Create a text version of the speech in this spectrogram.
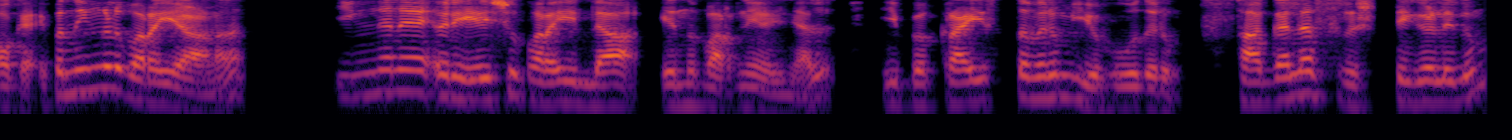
ഓക്കെ ഇപ്പൊ നിങ്ങൾ പറയാണ് ഇങ്ങനെ ഒരു യേശു പറയില്ല എന്ന് പറഞ്ഞു കഴിഞ്ഞാൽ ഇപ്പൊ ക്രൈസ്തവരും യഹൂദരും സകല സൃഷ്ടികളിലും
